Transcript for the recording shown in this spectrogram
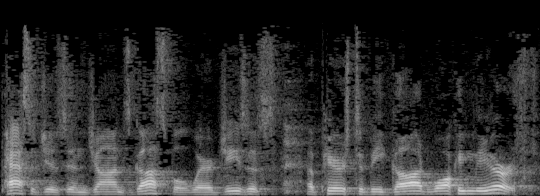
passages in John's gospel where Jesus appears to be God walking the earth.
